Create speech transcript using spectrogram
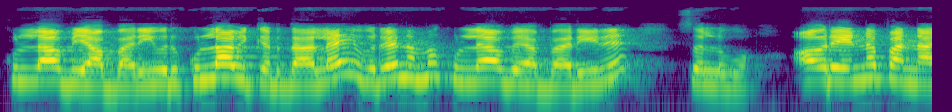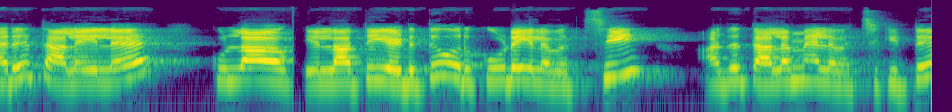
குல்லா வியாபாரி. இவர் குல்லா விற்கிறதால இவரை நம்ம குல்லா வியாபாரின்னு சொல்லுவோம். அவர் என்ன பண்ணாரு? தலையில குல்லா எல்லாத்தையும் எடுத்து ஒரு கூடையில வச்சு அதை தலை வச்சுக்கிட்டு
